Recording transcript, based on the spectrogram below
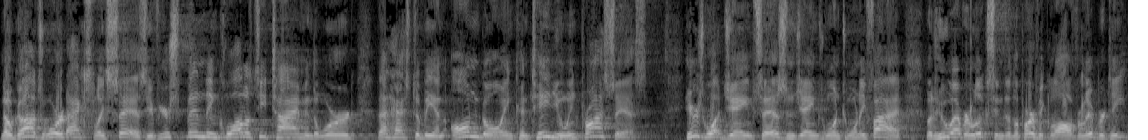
No, God's Word actually says if you're spending quality time in the Word, that has to be an ongoing, continuing process. Here's what James says in James 1:25. But whoever looks into the perfect law of liberty,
